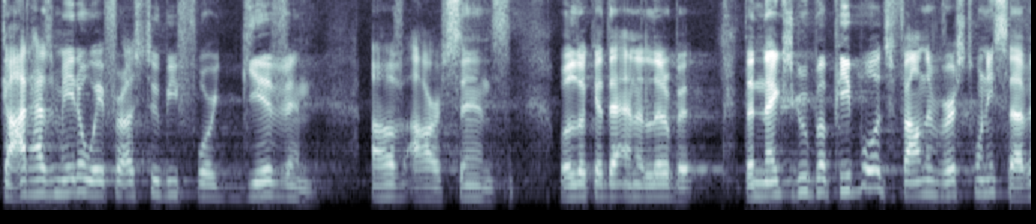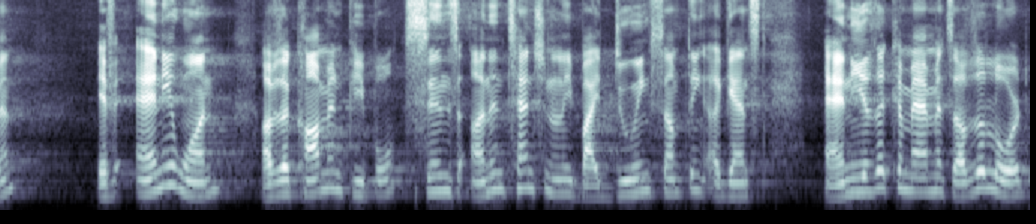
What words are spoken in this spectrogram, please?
God has made a way for us to be forgiven of our sins. We'll look at that in a little bit. The next group of people, it's found in verse 27. If anyone of the common people sins unintentionally by doing something against any of the commandments of the Lord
